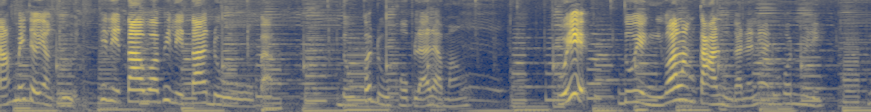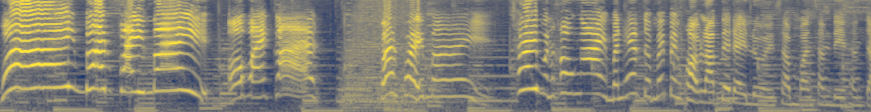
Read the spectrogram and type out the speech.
นะ ไม่เจออย่างอื่น พี่ลิต้าว่าพี่ลิต้าดูแบบ ดูก็ดูครบแล้วแหละมั้งอุ้ยดูอย่างนี้ก็อลังการเหมือนกันนะเนี่ยทุกคนดูดิว้ายบ้านไฟไหมโอ้ my god บ้านไฟไหมใช่มันเข้าง่าย มันแทบจะไม่เป็นความลับใดๆเลยซัมวันซัมเดย์ทันใจ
